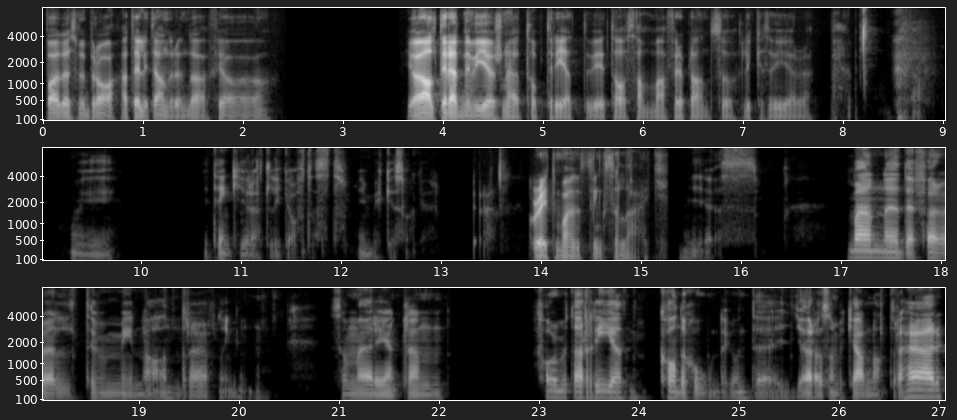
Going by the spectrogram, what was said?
bara det som är bra, att det är lite annorlunda. För jag, jag är alltid rädd när vi gör sådana här topp tre att vi tar samma för ibland så lyckas vi göra det. Ja, vi, vi tänker ju rätt lika oftast i mycket saker. Great minds thinks alike. Yes. Men eh, det för väl till min andra övning som är egentligen form av ren kondition. Det går inte att göra så mycket annat. Det här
